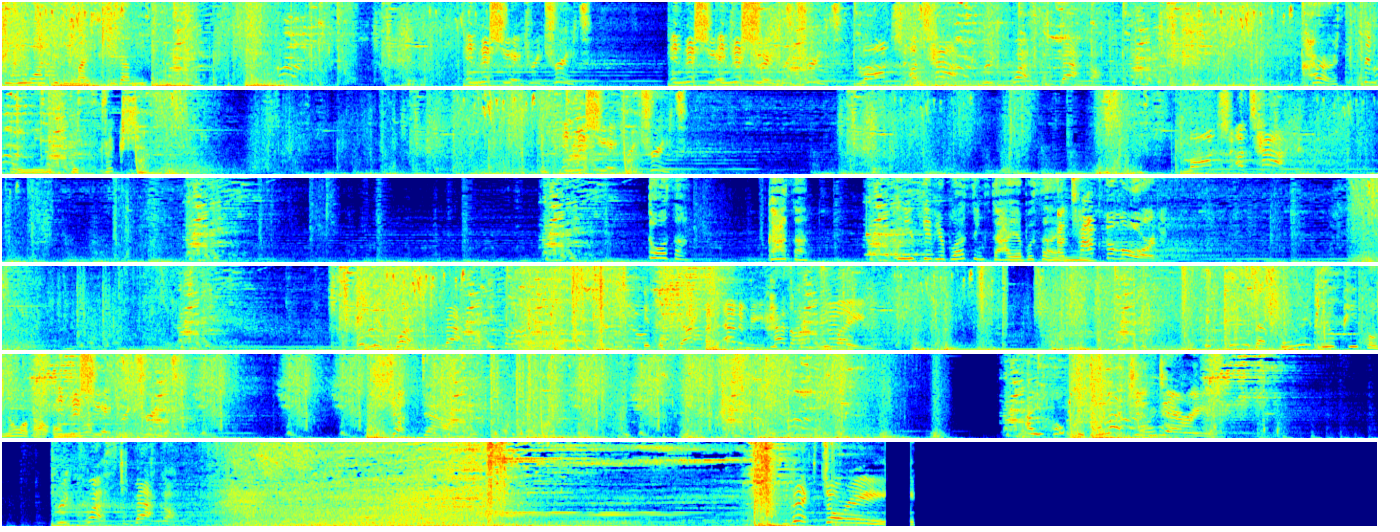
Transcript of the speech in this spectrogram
Do you want to be my Shikigami? Initiate retreat! Initiate, Initiate retreat! Launch attack! Request backup! Curse simply means restriction. Initiate retreat! Launch attack! Tozan, Kazan, please give your blessings to Hayabusa and me. Attack the Request backup! If it An enemy has been slain. It seems that very few people know about Onmyodo. Initiate retreat.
